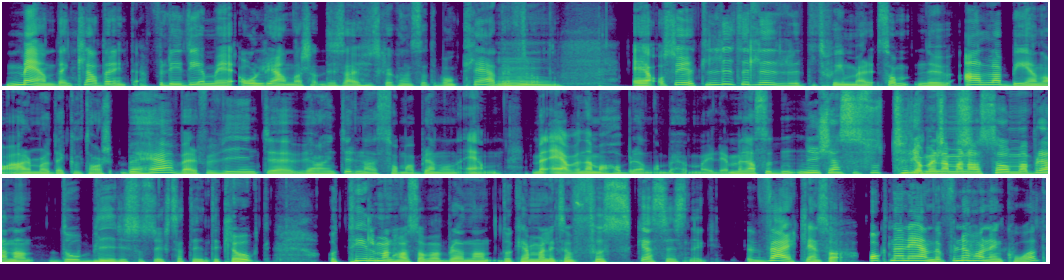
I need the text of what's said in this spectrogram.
men den kladdar inte. För det är det med olja annars, det är så här, hur ska jag kunna sätta på kläder efteråt? Eh, och så är det ett litet, litet, litet skimmer som nu alla ben och armar och dekolletage behöver, för vi, inte, vi har inte den här sommarbrännan än. Men även när man har brännan behöver man ju det. Men alltså, nu känns det så tryggt. Ja, men när man har sommarbrännan, då blir det så snyggt så att det inte är klokt. Och till man har sommarbrännan, då kan man liksom fuska sig snygg. Verkligen Så. Och när ni ändå, för nu har ni en kod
